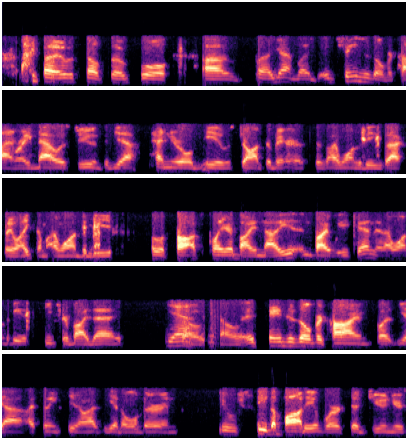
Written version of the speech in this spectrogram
I thought it was felt so cool. Uh, but again, like it changes over time. Right now, as June, if you ask ten year old me, it was John Tavares because I wanted to be exactly like him. I wanted to be a lacrosse player by night and by weekend, and I wanted to be a teacher by day. Yeah. So you know, it changes over time. But yeah, I think you know as you get older and you see the body of work that juniors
